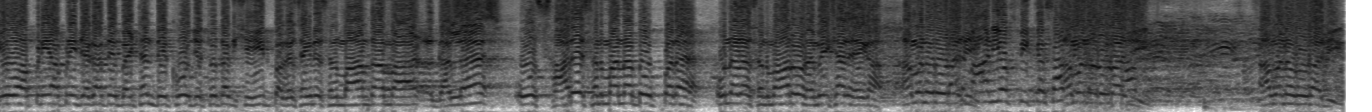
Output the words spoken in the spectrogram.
ਕਿ ਉਹ ਆਪਣੀ ਆਪਣੀ ਜਗ੍ਹਾ ਤੇ ਬੈਠਣ। ਦੇਖੋ ਜਿੱਥੋਂ ਤੱਕ ਸ਼ਹੀਦ ਭਗਤ ਸਿੰਘ ਦੇ ਸਨਮਾਨ ਦਾ ਗੱਲ ਹੈ ਉਹ ਸਾਰੇ ਸਨਮਾਨਾਂ ਤੋਂ ਉੱਪਰ ਹੈ। ਉਹਨਾਂ ਦਾ ਸਨਮਾਨ ਉਹ ਹਮੇਸ਼ਾ ਰਹੇਗਾ। ਅਮਨ ਅਰੋੜਾ ਜੀ। ਮਾਨਯੋਗ ਸਪੀਕਰ ਸਾਹਿਬ ਅਮਨ ਅਰੋੜਾ ਜੀ। ਅਮਨ ਅਰੋੜਾ ਜੀ।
